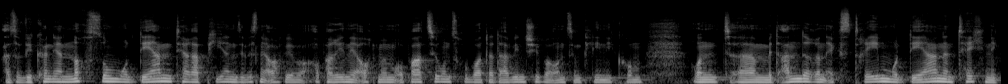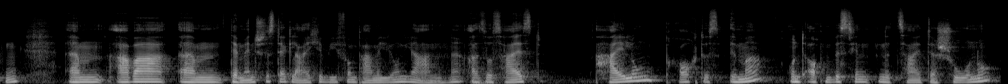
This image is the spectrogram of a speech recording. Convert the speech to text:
Also wir können ja noch so modern therapieren. Sie wissen ja auch, wir operieren ja auch mit dem Operationsroboter Da Vinci bei uns im Klinikum und äh, mit anderen extrem modernen Techniken. Ähm, aber ähm, der Mensch ist der gleiche wie vor ein paar Millionen Jahren. Ne? Also das heißt, Heilung braucht es immer und auch ein bisschen eine Zeit der Schonung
